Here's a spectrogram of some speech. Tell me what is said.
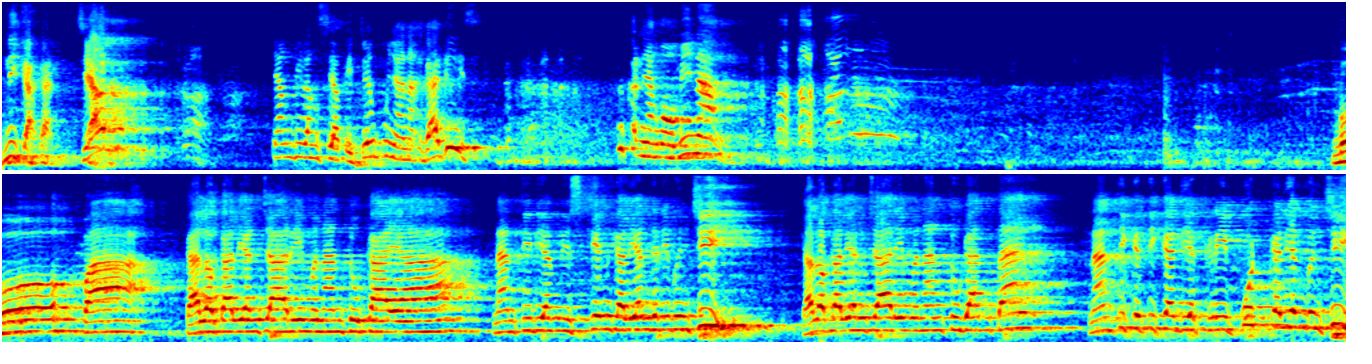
nikahkan siap yang bilang siap itu yang punya anak gadis bukan yang mau minang Bu, Pak, kalau kalian cari menantu kaya, nanti dia miskin, kalian jadi benci. Kalau kalian cari menantu ganteng, nanti ketika dia keriput, kalian benci.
